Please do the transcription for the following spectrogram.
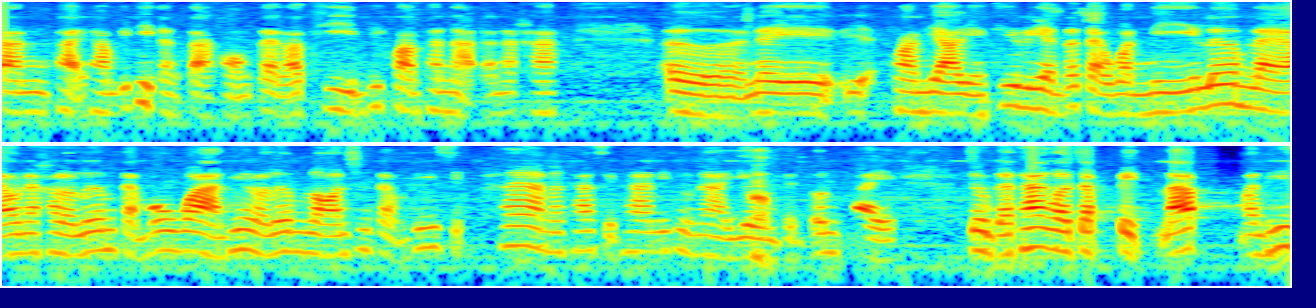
การถ่ายทำวิธีต่างๆ ของแต่ละทีมที่ความถนัดนะคะเอ่อในความยาวอย่างที่เรียนตั้งแต่วันนี้เริ่มแล้วนะคะเราเริ่มแต่เมื่อวานที่เราเริ่มร้อนตั้งแต่วันที่ 15นะคะ15 มิถุนายนเป็นต้นไป จนกระทั่งเราจะปิดรับวันที่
